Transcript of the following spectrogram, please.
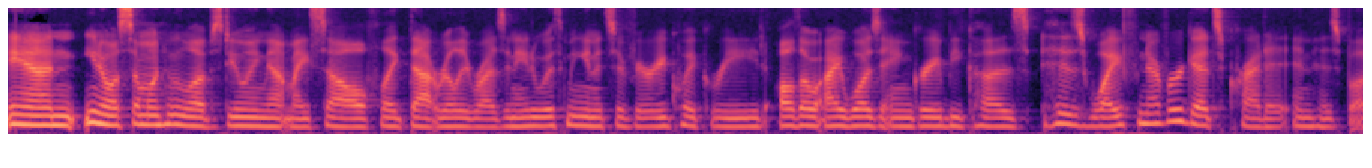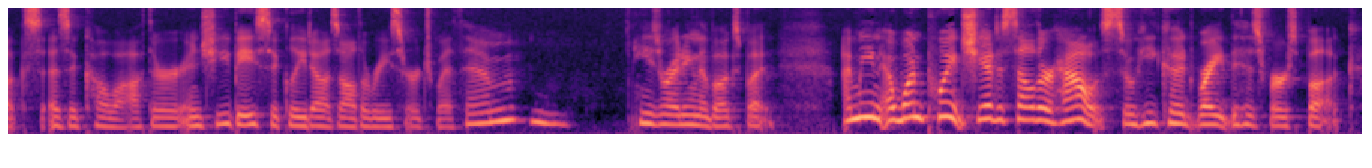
and, you know, as someone who loves doing that myself, like that really resonated with me. And it's a very quick read. Although I was angry because his wife never gets credit in his books as a co author, and she basically does all the research with him. Hmm. He's writing the books. But I mean, at one point, she had to sell their house so he could write his first book.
